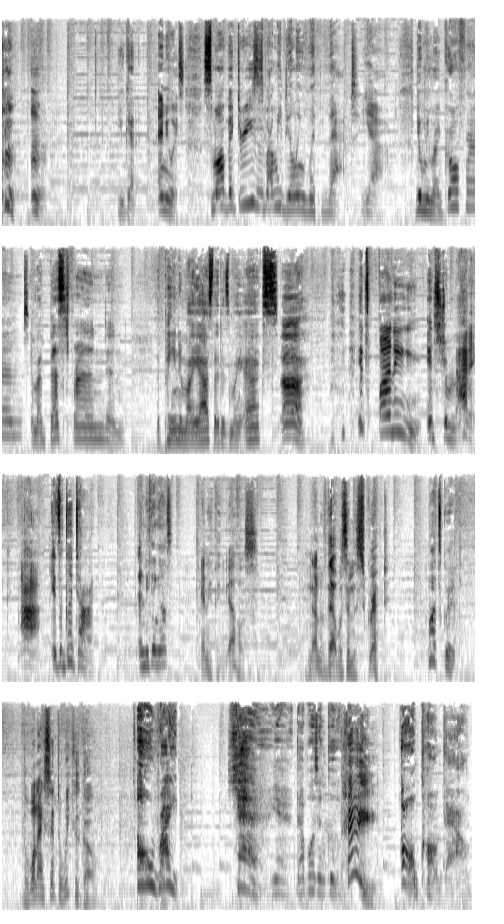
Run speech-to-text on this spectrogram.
you get it. Anyways, Small Victories is about me dealing with that. Yeah. You'll meet my girlfriend and my best friend and the pain in my ass that is my ex. Ah. it's funny. It's dramatic. Ah. It's a good time. Anything else? Anything else? None of that was in the script. What script? The one I sent a week ago. Oh, right. Yeah, yeah, that wasn't good. Hey! Oh, calm down.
